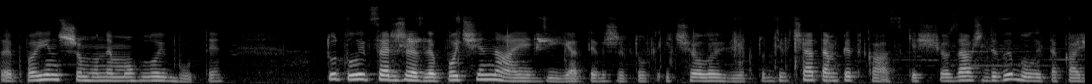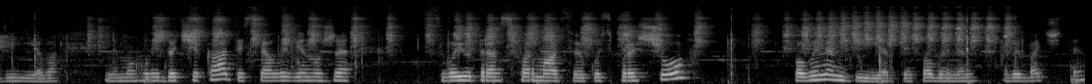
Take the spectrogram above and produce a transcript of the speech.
Це по-іншому не могло й бути. Тут лицар жезлів починає діяти вже тут і чоловік. Тут дівчатам підказки, що завжди ви були така дієва, не могли дочекатися, але він уже свою трансформацію якусь пройшов. Повинен діяти, повинен, вибачте.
